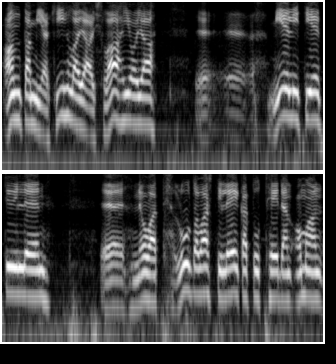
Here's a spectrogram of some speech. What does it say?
antamia kihlajaislahjoja mielitietyilleen. Ne ovat luultavasti leikatut heidän oman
